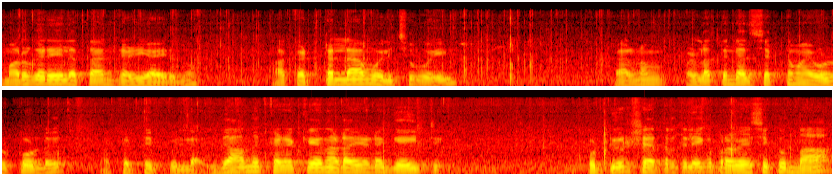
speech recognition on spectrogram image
മറുകരയിലെത്താൻ കഴിയായിരുന്നു. ആ കെട്ടെല്ലാം ഒലിച്ചു പോയി കാരണം വെള്ളത്തിന്റെ അതിശക്തമായ ഒഴുക്കുകൊണ്ട് ആ കെട്ടിപ്പില്ല. ഇതാണ് കിഴക്കേ നടയുടെ ഗേറ്റ്. കൊട്ടിയൂർ ക്ഷേത്രത്തിലേക്ക് പ്രവേശിക്കുന്ന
